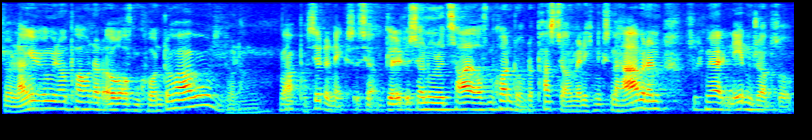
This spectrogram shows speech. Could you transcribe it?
solange ich irgendwie noch ein paar hundert Euro auf dem Konto habe, solange, ja, passiert ja nichts. Ist ja, Geld ist ja nur eine Zahl auf dem Konto, das passt ja. Und wenn ich nichts mehr habe, dann suche ich mir halt einen Nebenjob, so,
